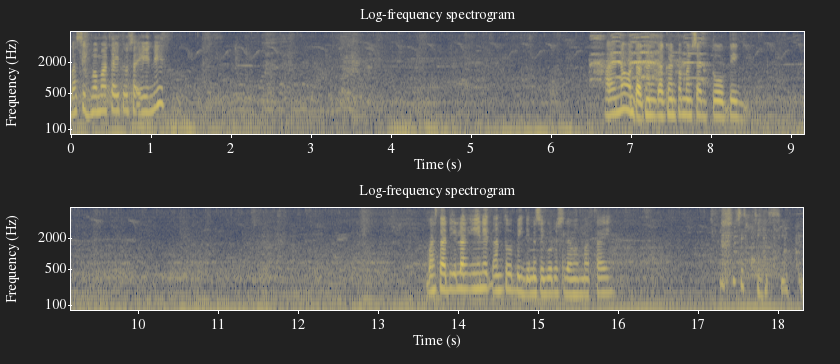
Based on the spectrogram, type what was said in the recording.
Basig mamatay to sa init. Ay no, dagan-dagan pa man sa tubig. Basta di lang init ang tubig, di man siguro sila mamatay.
